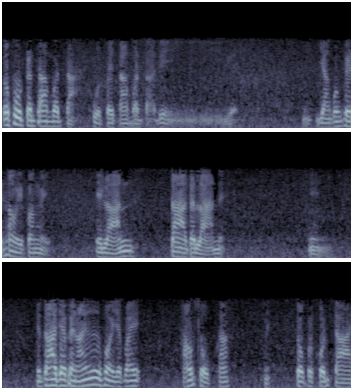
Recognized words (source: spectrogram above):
ก็พูดกันตามวัตตะพูดไปตามวัตตะได้เยอะอย่างผมเคยเล่าให้ฟังไงไอ้หลานตากับหลานเนี่ยตาจะไปไหนเออพ่อจะไปเผาศพครับศพเป็นคนตาย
